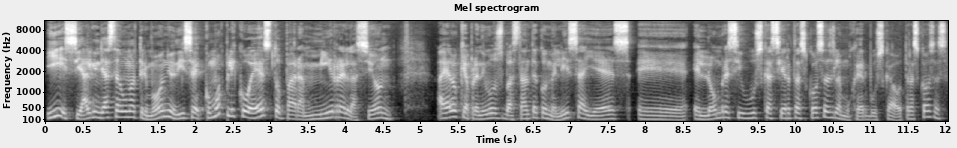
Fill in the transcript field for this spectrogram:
Y si alguien ya está en un matrimonio y dice, ¿cómo aplico esto para mi relación? Hay algo que aprendimos bastante con Melissa y es eh, el hombre sí busca ciertas cosas, la mujer busca otras cosas.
